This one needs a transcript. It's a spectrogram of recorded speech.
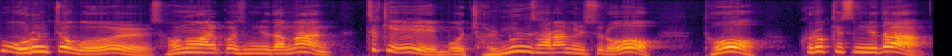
그 오른쪽을 선호할 것입니다만 특히 뭐 젊은 사람일수록 더 그렇겠습니다.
